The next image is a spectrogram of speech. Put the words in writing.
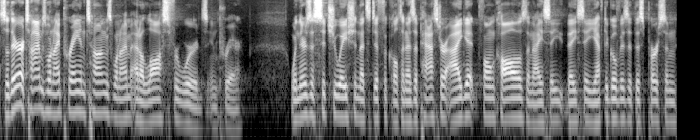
so there are times when I pray in tongues when I'm at a loss for words in prayer. When there's a situation that's difficult, and as a pastor, I get phone calls and I say, they say, you have to go visit this person,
